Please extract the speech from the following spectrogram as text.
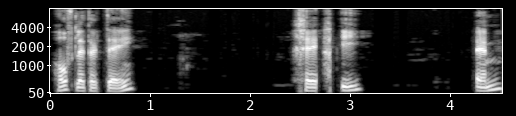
Hoofdletter T. G. I. M.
